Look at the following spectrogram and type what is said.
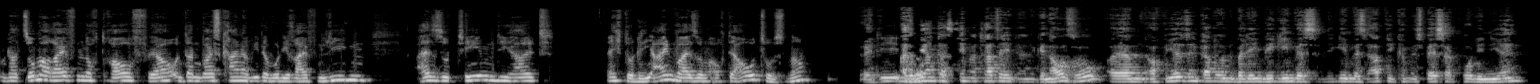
und hat Sommerreifen noch drauf, ja, und dann weiß keiner wieder, wo die Reifen liegen. Also Themen, die halt echt oder die Einweisung auch der Autos, ne? Also wir haben das Thema tatsächlich genauso. Ähm, auch wir sind gerade überlegen, wie gehen wir es, wie gehen wir es ab, wie können wir es besser koordinieren.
